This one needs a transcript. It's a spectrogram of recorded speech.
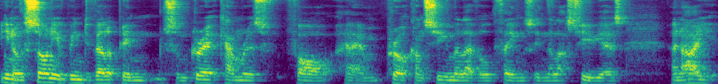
you know, Sony have been developing some great cameras for um, pro consumer level things in the last few years, and I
